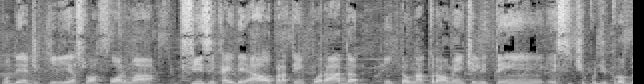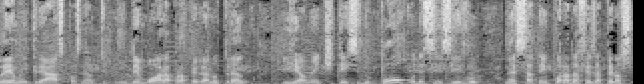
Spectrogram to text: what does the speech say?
poder adquirir a sua forma física ideal para a temporada. Então então naturalmente ele tem esse tipo de problema, entre aspas, né? Demora para pegar no tranco e realmente tem sido pouco decisivo nessa temporada, fez apenas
